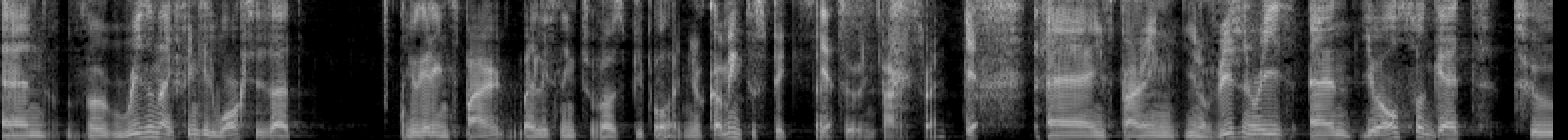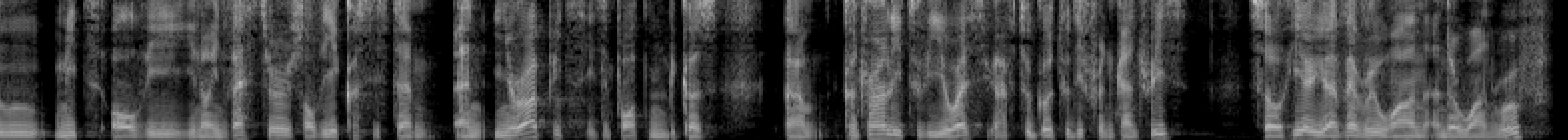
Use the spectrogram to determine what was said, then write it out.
And the reason I think it works is that you get inspired by listening to those people and you're coming to speak yes. to in Paris, right? Yes. And inspiring, you know, visionaries. And you also get to meet all the, you know, investors, all the ecosystem. And in Europe, it's, it's important because, um, contrarily to the US, you have to go to different countries. So here you have everyone under one roof.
